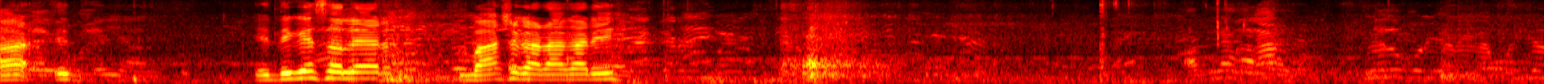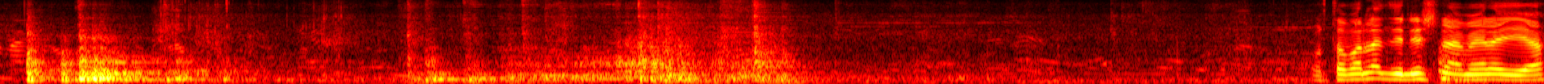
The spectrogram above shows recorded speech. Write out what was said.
আর এ- এদিকে চলে আর বাস গাড়াগাড়ি। বর্তমানে জিনিস নামের ইয়া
